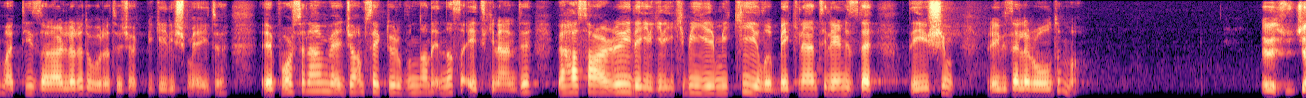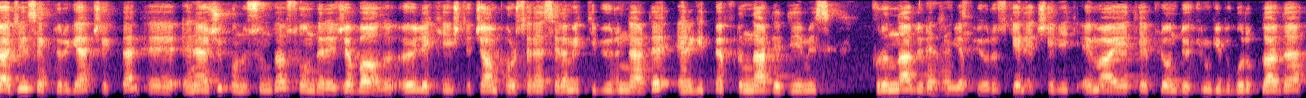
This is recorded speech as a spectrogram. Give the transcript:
maddi zararlara da uğratacak bir gelişmeydi. E, porselen ve cam sektörü bundan nasıl etkilendi ve hasarı ile ilgili 2022 yılı beklentilerinizde değişim, revizeler oldu mu? Evet, züccaciye sektörü gerçekten e, enerji konusunda son derece bağlı. Öyle ki işte cam, porselen, seramik gibi ürünlerde ergitme fırınlar dediğimiz fırınlarda üretim Evet. yapıyoruz. Gene çelik, emaye, teflon, döküm gibi gruplarda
